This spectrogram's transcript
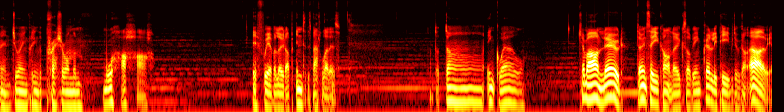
enjoying putting the pressure on them. Mwahaha. If we ever load up into this battle, that is. Da, da, da. Inkwell. Come on, load. Don't say you can't load, because I'll be incredibly peeved if we can't. Ah, there we go.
